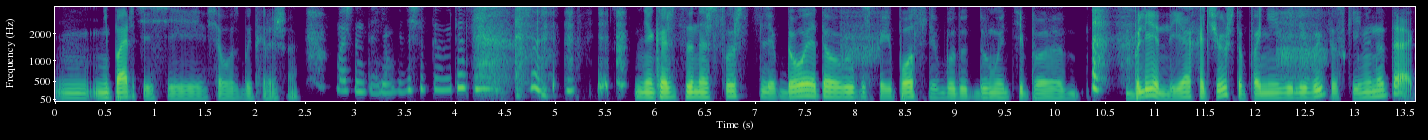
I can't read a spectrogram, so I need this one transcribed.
не парьтесь, и все у вас будет хорошо. Можно ты не будешь это вырезать? Мне кажется, наши слушатели до этого выпуска и после будут думать, типа, блин, я хочу, чтобы они вели выпуски именно так.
